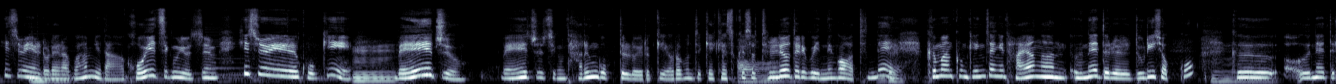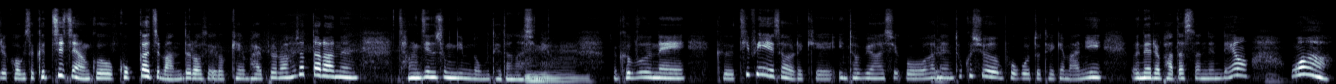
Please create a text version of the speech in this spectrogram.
히즈웨일 노래라고 합니다. 거의 지금 요즘 히즈웨일 곡이 음, 매주, 매주 지금 다른 곡들로 이렇게 여러분들께 계속해서 어. 들려드리고 있는 것 같은데, 네. 그만큼 굉장히 다양한 은혜들을 누리셨고, 음, 그 은혜들을 거기서 그치지 않고 곡까지 만들어서 이렇게 발표를 하셨다라는 장진숙님 너무 대단하시네요. 음, 그분의 그 TV에서 이렇게 인터뷰하시고 하는 네. 토크쇼 보고도 되게 많이 은혜를 받았었는데요. 와!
